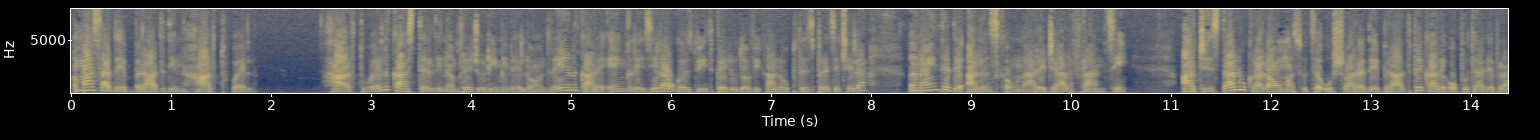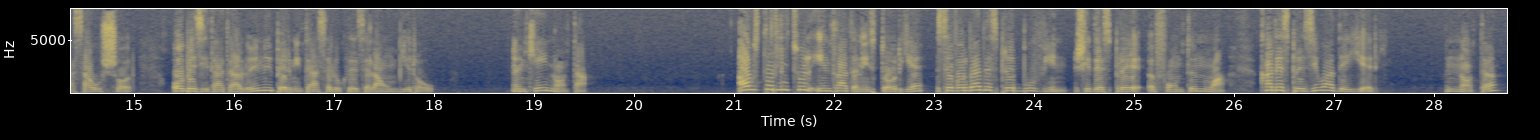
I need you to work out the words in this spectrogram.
Masa de brad din Hartwell Hartwell, castel din împrejurimile Londrei, în care englezii l-au găzduit pe Ludovic al XVIII-lea, înainte de a-l înscăuna rege al Franței. Acesta lucra la o măsuță ușoară de brad pe care o putea deplasa ușor. Obezitatea lui nu-i permitea să lucreze la un birou. Închei nota. Austerlițul intrat în istorie se vorbea despre Buvin și despre Fontenoy, ca despre ziua de ieri. Notă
